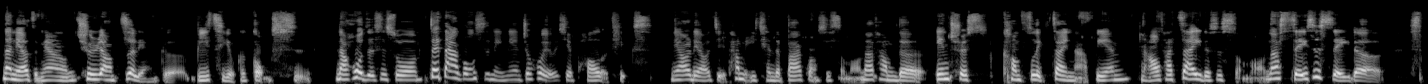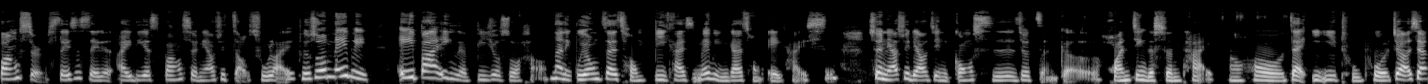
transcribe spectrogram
那你要怎么样去让这两个彼此有个共识？那或者是说，在大公司里面就会有一些 politics，你要了解他们以前的 background 是什么，那他们的 interest conflict 在哪边，然后他在意的是什么？那谁是谁的 sponsor？谁是谁的 idea sponsor？你要去找出来。比如说，maybe。A 答应了 B 就说好，那你不用再从 B 开始，maybe 应该从 A 开始。所以你要去了解你公司就整个环境的生态，然后再一一突破。就好像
